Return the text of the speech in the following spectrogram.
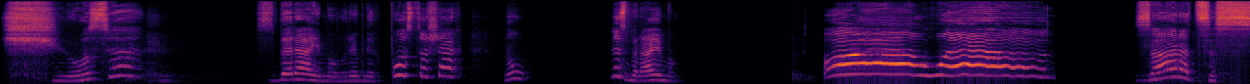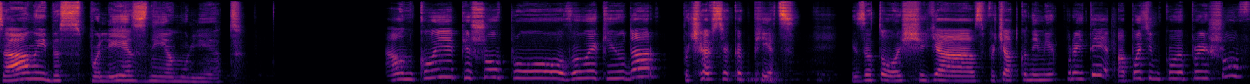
що за? Збираємо в грибних пустошах. Ну, не збираємо. О, вау! Зараз це самий безполезний амулет. А он коли я пішов по великий удар, почався капець. Із-за того, що я спочатку не міг пройти, а потім, коли пройшов,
